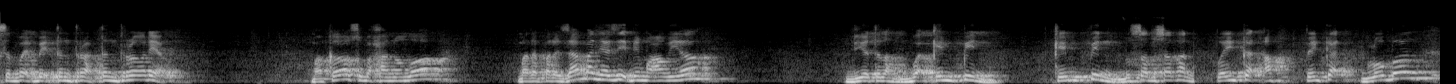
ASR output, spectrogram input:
sebaik-baik tentera, tentera dia. Maka subhanallah pada pada zaman Yazid bin Muawiyah dia telah buat kempen kempen besar-besaran peringkat peringkat global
